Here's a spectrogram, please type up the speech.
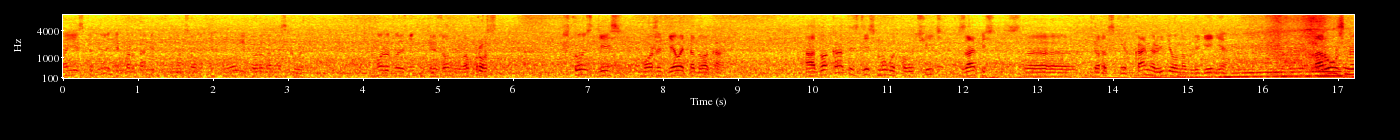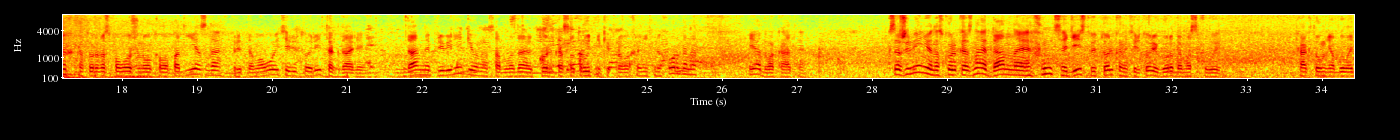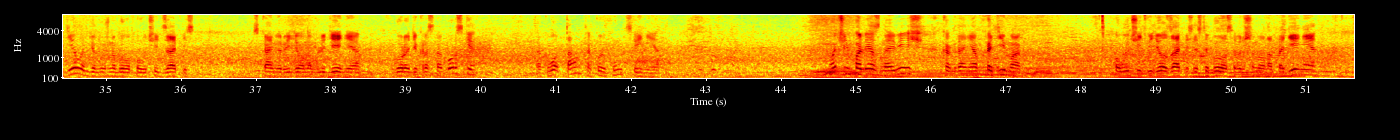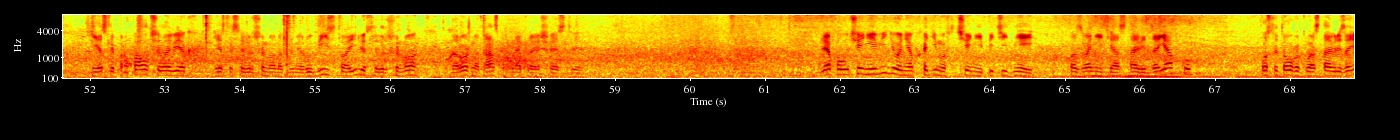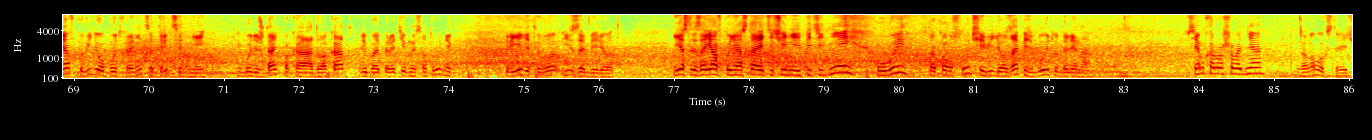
моей спиной департамент информационных технологий города Москвы. Может возникнуть резонный вопрос, что здесь может делать адвокат? А адвокаты здесь могут получить запись с э, городских камер видеонаблюдения, наружных, которые расположены около подъезда, преддомовой территории и так далее. Данные привилегии у нас обладают только сотрудники правоохранительных органов и адвокаты. К сожалению, насколько я знаю, данная функция действует только на территории города Москвы. Как-то у меня было дело, где нужно было получить запись с камер видеонаблюдения в городе Красногорске. Так вот, там такой функции нет. Очень полезная вещь, когда необходимо получить видеозапись, если было совершено нападение, если пропал человек, если совершено, например, убийство или совершено дорожно-транспортное происшествие. Для получения видео необходимо в течение пяти дней позвонить и оставить заявку. После того, как вы оставили заявку, видео будет храниться 30 дней. И будет ждать, пока адвокат, либо оперативный сотрудник приедет его и заберет. Если заявку не оставить в течение пяти дней, увы, в таком случае видеозапись будет удалена. Всем хорошего дня, до новых встреч!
